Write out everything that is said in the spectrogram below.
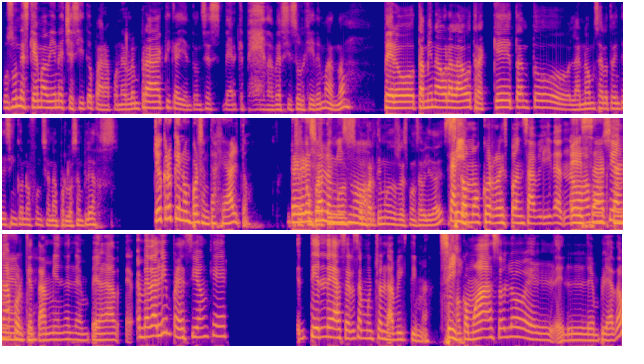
pues un esquema bien hechecito para ponerlo en práctica y entonces ver qué pedo, a ver si surge y demás, ¿no? Pero también ahora la otra, ¿qué tanto la NOM 035 no funciona por los empleados? Yo creo que en un porcentaje alto. O sea, Regreso a lo mismo. ¿Compartimos responsabilidades? O sea, Sí. como corresponsabilidad, no funciona porque también el empleado, eh, me da la impresión que tiende a hacerse mucho la víctima. Sí. O como, ah, solo el, el empleador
